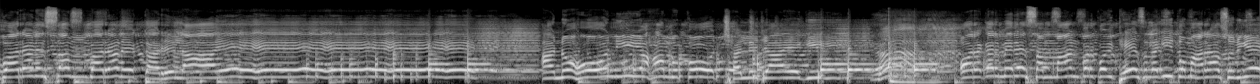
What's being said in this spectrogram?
वरण संवरण कर लाए। अनहोनी हमको छल जाएगी। और अगर मेरे सम्मान पर कोई ठेस लगी तो महाराज सुनिए।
